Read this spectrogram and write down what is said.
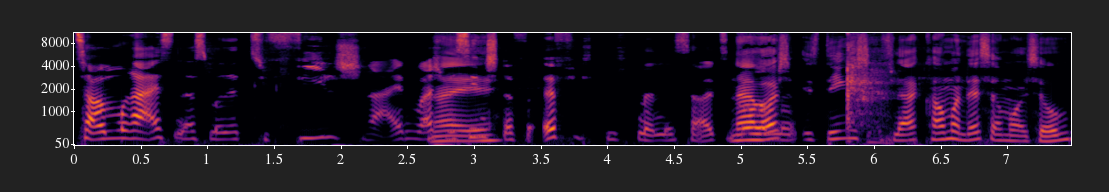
zusammenreißen, dass wir nicht zu viel schreiben. Weißt du, Nein. ist, da veröffentlicht man das halt. Nein, weißt du, das Ding ist, vielleicht kann man das einmal sagen,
